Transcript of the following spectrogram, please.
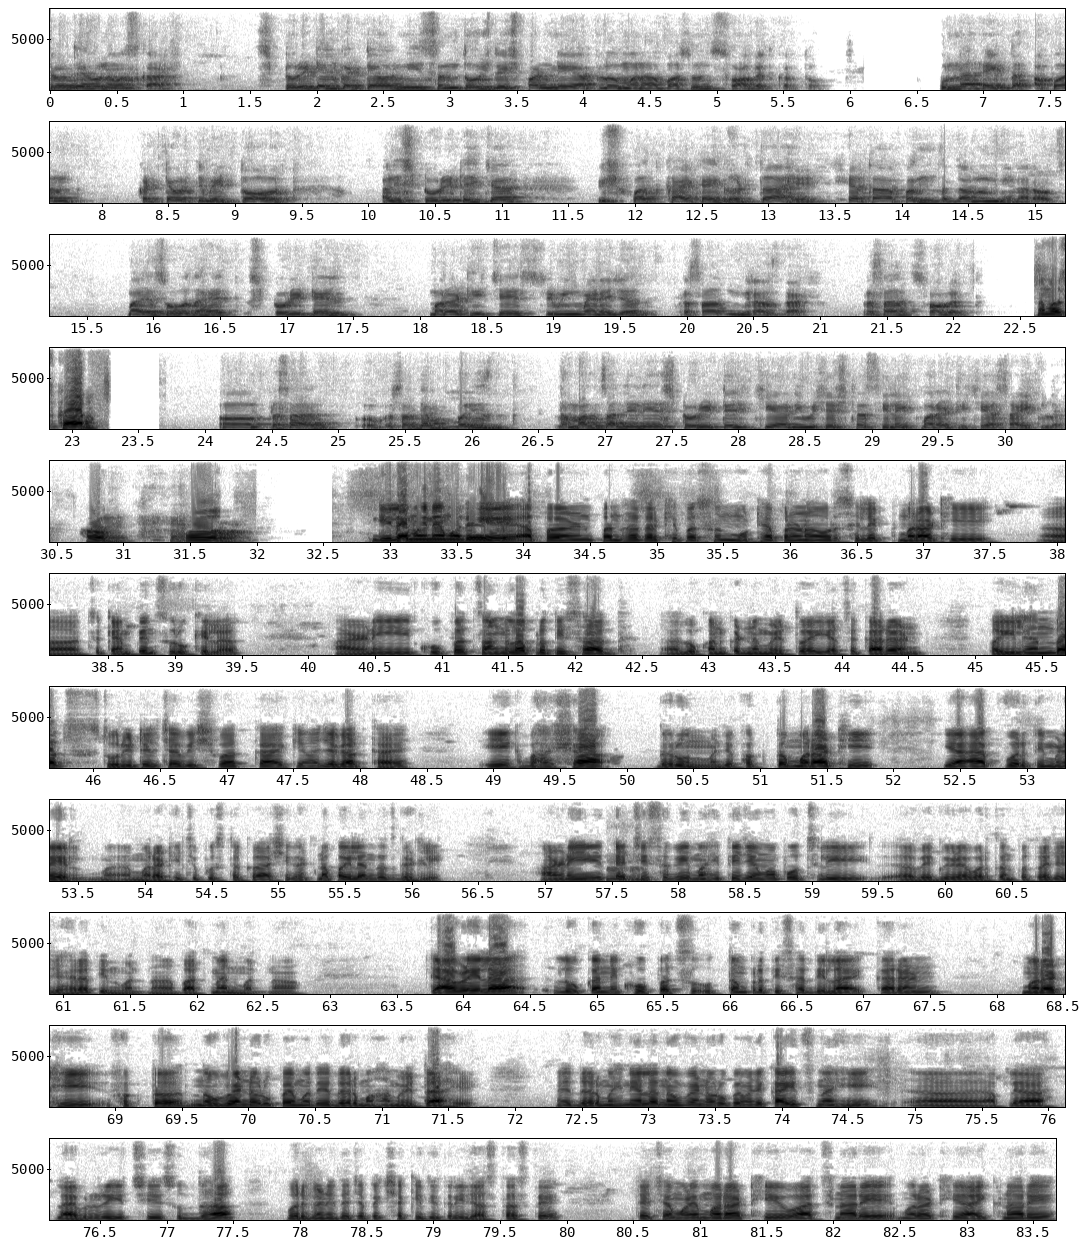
श्रोते हो नमस्कार. स्टोरीटेल कट्ट्यावर मी संतोष देशपांडे आपलं मनापासून स्वागत करतो. पुन्हा एकदा आपण कट्ट्यावरती भेटतो आहोत आणि स्टोरीटेलच्या विश्वात काय काय घडतं आहे हे आता आपण जाणून घेणार आहोत. माझ्यासोबत आहेत स्टोरीटेल मराठीचे स्ट्रीमिंग मॅनेजर प्रसाद मिराजदार प्रसाद स्वागत. नमस्कार. प्रसाद सध्या बरीच धमाल चाललेली आहे स्टोरी टेलची आणि विशेषतः सिलेक्ट मराठीची असं ऐकलं. हो हो. गेल्या महिन्यामध्ये आपण पंधरा तारखेपासून मोठ्या प्रमाणावर सिलेक्ट मराठी चं कॅम्पेन सुरू केलं आणि खूपच चांगला प्रतिसाद लोकांकडनं मिळतोय. याचं कारण पहिल्यांदाच स्टोरीटेलच्या विश्वात काय किंवा जगात काय एक भाषा धरून म्हणजे फक्त मराठी या ॲपवरती मिळेल मराठीची पुस्तकं अशी घटना पहिल्यांदाच घडली. आणि त्याची सगळी माहिती जेव्हा पोचली वेगवेगळ्या वर्तमानपत्राच्या जाहिरातींमधनं बातम्यांमधनं त्यावेळेला लोकांनी खूपच उत्तम प्रतिसाद दिलाय. कारण मराठी फक्त नव्याण्णव रुपयामध्ये दरमहा मिळतं आहे. म्हणजे दर महिन्याला नव्याण्णव रुपये म्हणजे काहीच नाही. आपल्या लायब्ररीची सुद्धा वर्गणी त्याच्यापेक्षा कितीतरी जास्त असते. त्याच्यामुळे मराठी वाचणारे मराठी ऐकणारे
